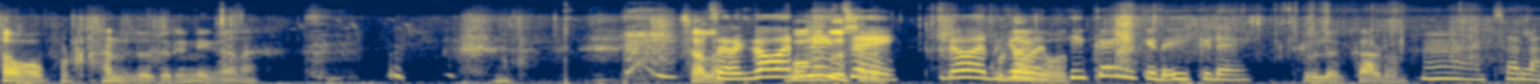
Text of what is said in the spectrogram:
सव्वा फूट खांदलं तरी निघाना चला गवत बघू न्यायचंय. दुसरं. गवत कुठं आहे गवत? गवत? ही काय इकडे इकडे आहे? ठेवलं काढून? हा चला.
